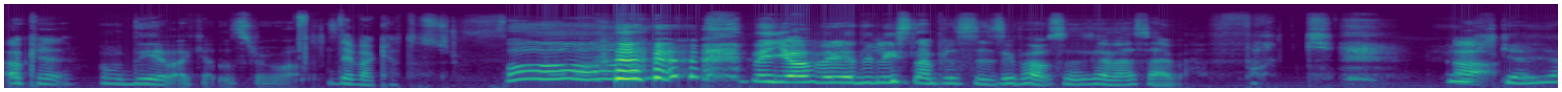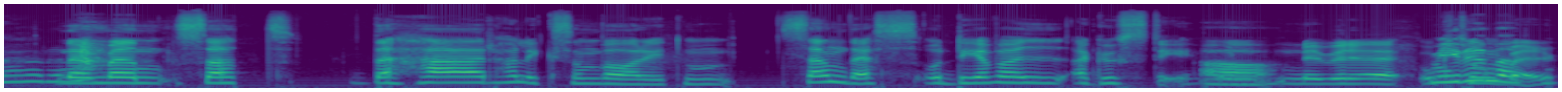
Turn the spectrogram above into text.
Okej, och det var katastrofalt. det var katastrofalt. Men jag började lyssna precis i pausen så jag var såhär fuck, hur Ja. ska jag göra? Nej men så att det här har liksom varit sen dess och det var i augusti Ja. och nu är det Men grejen är- oktober.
